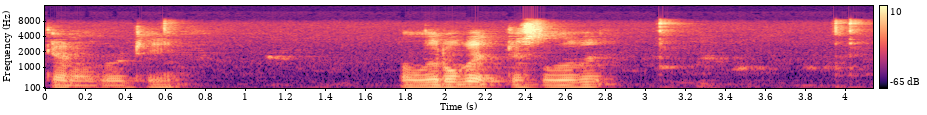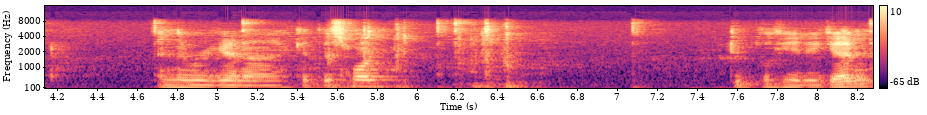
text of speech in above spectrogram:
Gonna rotate a little bit, just a little bit. And then we're gonna get this one, duplicate again,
